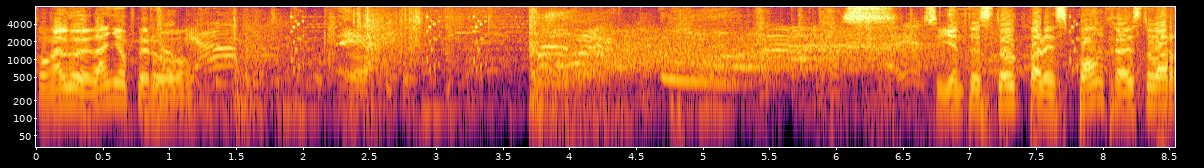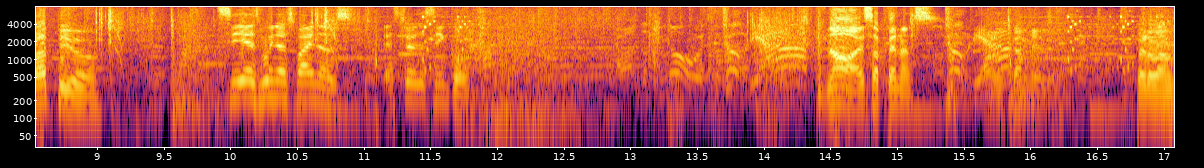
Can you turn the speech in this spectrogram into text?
Con algo de daño, pero. Siguiente stock para Esponja. Esto va rápido. Sí, es Winners Finals. Es 3 de 5. No, es apenas. Bueno, cámbiale. Perdón.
